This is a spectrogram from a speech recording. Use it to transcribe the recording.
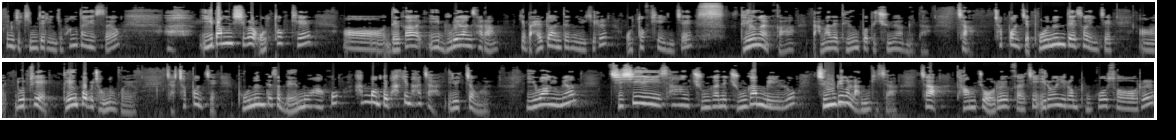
그럼 이제 김대리 이제 황당했어요. 아, 이 방식을 어떻게, 어, 내가 이 무례한 사람, 이게 말도 안 되는 얘기를 어떻게 이제 대응할까? 나만의 대응법이 중요합니다. 자, 첫 번째, 보는 데서 이제, 어, 노트에 대응법을 적는 거예요. 자, 첫 번째, 보는 데서 메모하고 한 번 더 확인하자, 일정을. 이왕이면 지시사항 중간에 중간 메일로 증빙을 남기자. 자, 다음 주 월요일까지 이런 이런 보고서를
